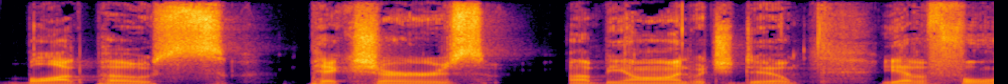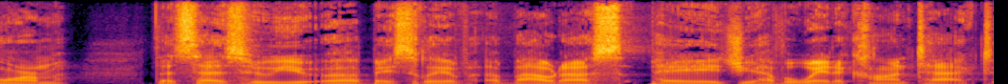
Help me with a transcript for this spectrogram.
blog posts, pictures, uh, beyond what you do. You have a form that says who you uh, basically have about us page. You have a way to contact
